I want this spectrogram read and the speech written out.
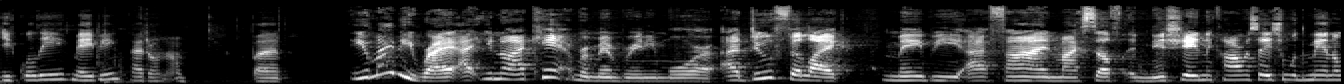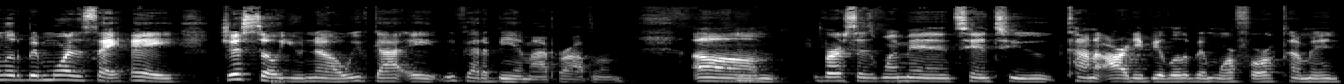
equally. Maybe I don't know, but you might be right. I, you know, I can't remember anymore. I do feel like maybe I find myself initiating the conversation with men a little bit more to say, "Hey, just so you know, we've got a we've got a BMI problem." Um, mm-hmm versus women tend to kind of already be a little bit more forthcoming.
